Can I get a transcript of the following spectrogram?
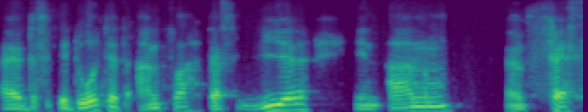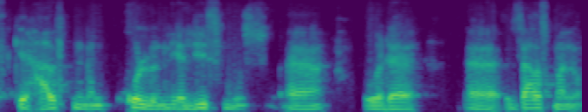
äh, das bedeutet einfach, dass wir in einem äh, festgehaltenen Kolonialismus äh, oder äh, sag ich mal,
